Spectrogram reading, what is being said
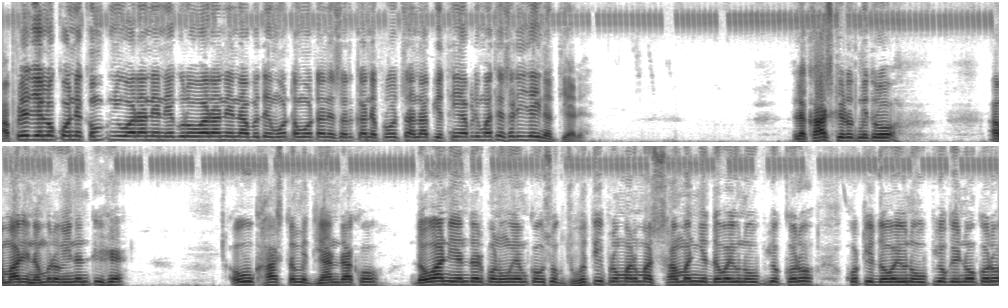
આપણે જે લોકોને કંપનીવાળાને નેગ્રોવાળાને ને આ બધા મોટા મોટાને સરકારને પ્રોત્સાહન આપીએ ત્યાં આપણી માથે સડી જાય ને અત્યારે. એટલે ખાસ ખેડૂત મિત્રો, આ મારી નમ્ર વિનંતી છે. આવું ખાસ તમે ધ્યાન રાખો. દવાની અંદર પણ હું એમ કહું છું કે જોતી પ્રમાણમાં સામાન્ય દવાઈઓનો ઉપયોગ કરો, ખોટી દવાઈઓનો ઉપયોગ ન કરો.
